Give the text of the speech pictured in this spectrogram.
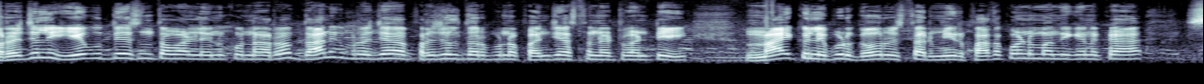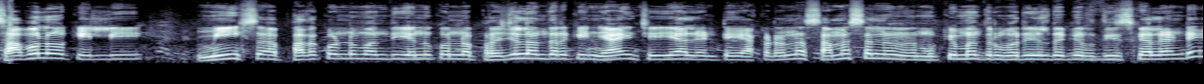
ప్రజలు ఏ ఉద్దేశంతో వాళ్ళు ఎన్నుకున్నారో దానికి ప్రజా ప్రజల తరపున పనిచేస్తున్నటువంటి నాయకులు ఎప్పుడు గౌరవిస్తారు. మీరు పదకొండు మంది కనుక సభలోకి వెళ్ళి మీ స- పదకొండు మంది ఎన్నుకున్న ప్రజలందరికీ న్యాయం చేయాలంటే అక్కడ ఉన్న సమస్యలను ముఖ్యమంత్రి వర్యుల దగ్గర తీసుకెళ్ళండి.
